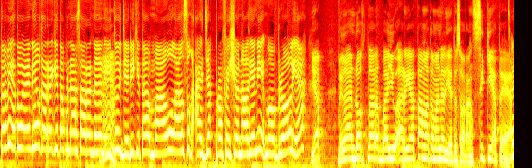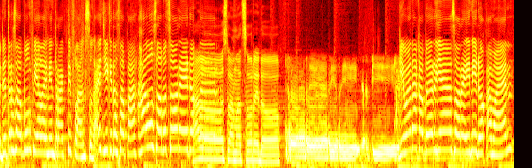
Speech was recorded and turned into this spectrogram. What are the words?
Tapi itu Wendil karena kita penasaran dengan hmm. itu jadi kita mau langsung ajak profesionalnya nih ngobrol ya. Yap dengan Dokter Bayu Aryata teman-teman yaitu seorang psikiater. Udah tersambung via line interaktif langsung aja kita sapa. Halo, selamat sore dokter. Halo, selamat sore dok. Sore Riri, Irdi. Gimana kabarnya sore ini dok? Aman?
